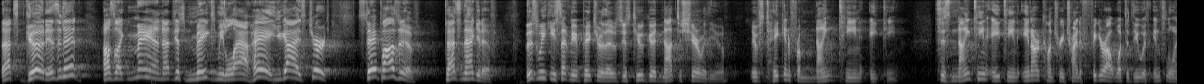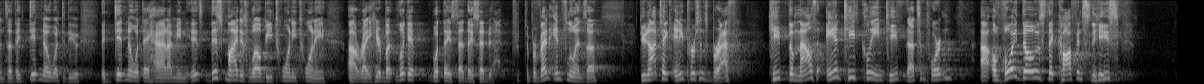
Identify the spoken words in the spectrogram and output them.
That's good, isn't it? I was like, man, that just makes me laugh. Hey, you guys, church, stay positive. Test negative. This week he sent me a picture that was just too good not to share with you. It was taken from 1918. This is 1918 in our country trying to figure out what to do with influenza. They didn't know what to do. They didn't know what they had. I mean, this might as well be 2020 uh, right here. But look at what they said. They said to prevent influenza, do not take any person's breath. Keep the mouth and teeth clean. Teeth, that's important. Uh, avoid those that cough and sneeze.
